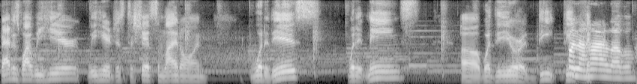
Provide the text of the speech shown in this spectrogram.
that is why we here we here just to shed some light on what it is what it means uh, whether you're a deep, deep on a high level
